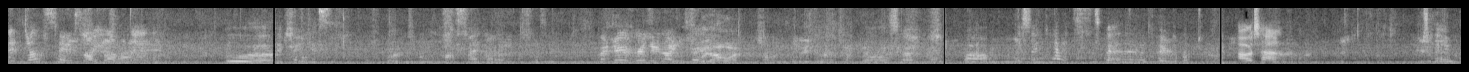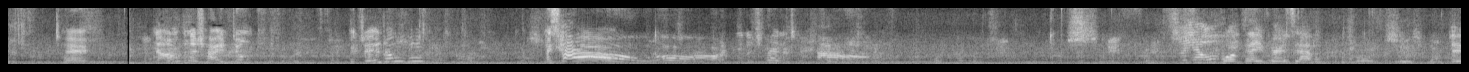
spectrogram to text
It does taste like lemonade. I don't really like cola. So, well, it's okay. It's better than a cola bottle. Out of 10. Two. Two. Now I'm gonna try a donkey. Is it a donkey? A cow! Oh, I'm gonna try the cow. What flavour is that? Uh,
